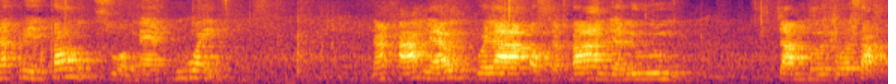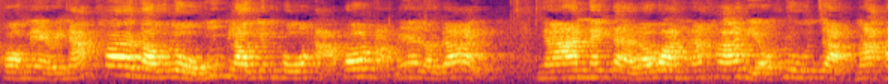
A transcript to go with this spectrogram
นักเรียนต้องสวมแมสด้วยนะคะ แล้วเวลาออกจากบ้านอย่าลืมจำเบอร์โทรศัพท์พ่อแม่ไว้นะ ถ้าเราหลงเรายังโทรหาพ่อหาแม่เราได้ งานในแต่ละวันนะคะ เดี๋ยวครูจะมาอ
